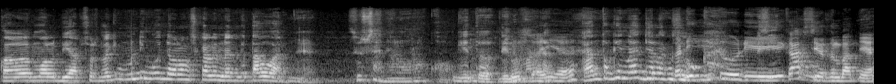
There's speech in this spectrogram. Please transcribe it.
kalau mau lebih absurd lagi mending gue nyolong sekalian dan ketahuan. Ya. Susah nyolong rokok gitu di rumah Susah iya. kantongin aja Kan langsung di itu di kasir tempatnya.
